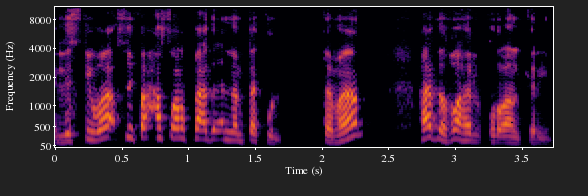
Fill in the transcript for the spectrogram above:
الاستواء صفة حصلت بعد أن لم تكن. تمام؟ هذا ظاهر القرآن الكريم.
